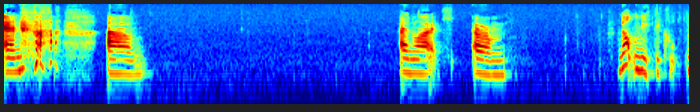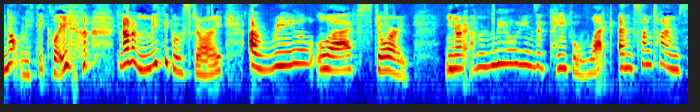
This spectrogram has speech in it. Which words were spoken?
And, um, and like, um, not mythical, not mythically, not a mythical story, a real life story. You know, millions of people like, and sometimes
